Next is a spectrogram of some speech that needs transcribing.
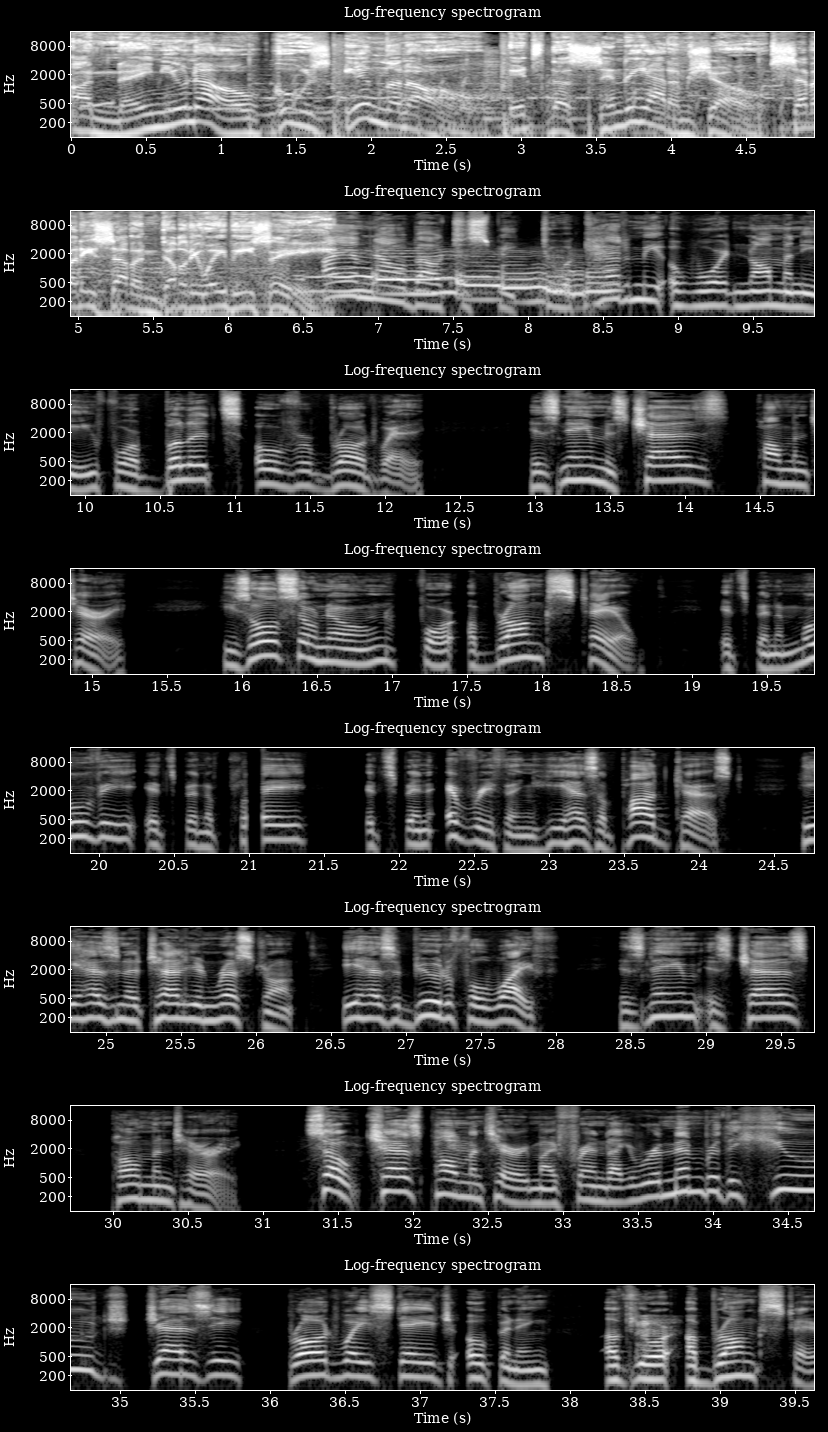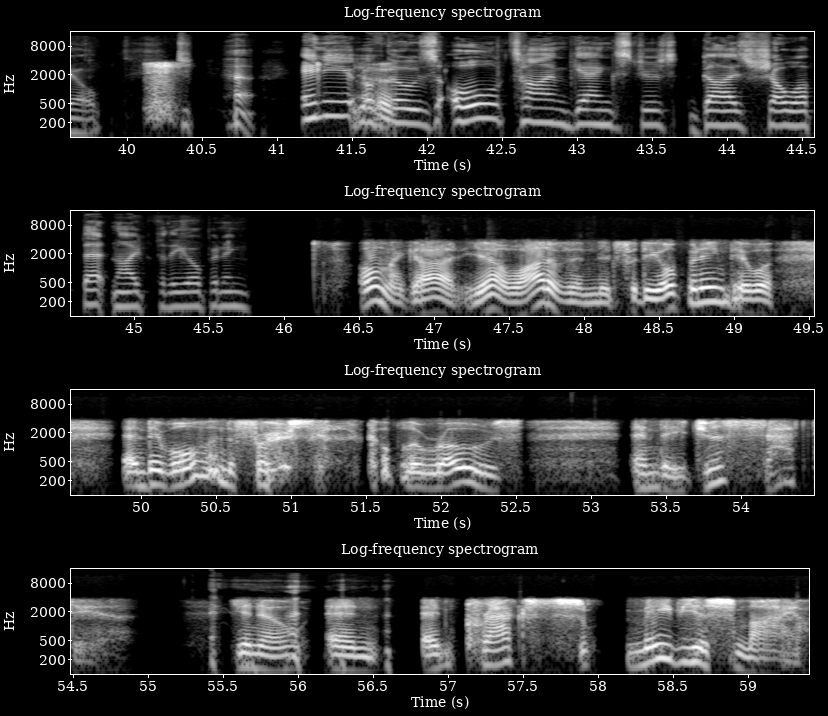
A name you know who's in the know. It's the Cindy Adams Show, 77 WABC. I am now about to speak to Academy Award nominee for Bullets Over Broadway. His name is Chazz Palminteri. He's also known for A Bronx Tale. It's been a movie, it's been a play, it's been everything. He has a podcast, he has an Italian restaurant, he has a beautiful wife. His name is Chazz Palminteri. So, Chazz Palminteri, my friend, I remember the huge jazzy Broadway stage opening of your A Bronx Tale. Any of those old time gangsters guys show up that night for the opening? Oh my God, yeah, a lot of them did for the opening. They were, and they were all in the first couple of rows, and they just sat there, you know, and and cracked maybe a smile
